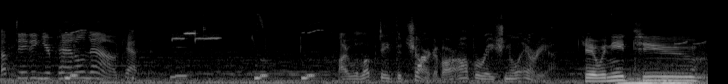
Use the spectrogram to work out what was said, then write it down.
Updating your panel now, Captain. I will update the chart of our operational area. Okay, we need to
